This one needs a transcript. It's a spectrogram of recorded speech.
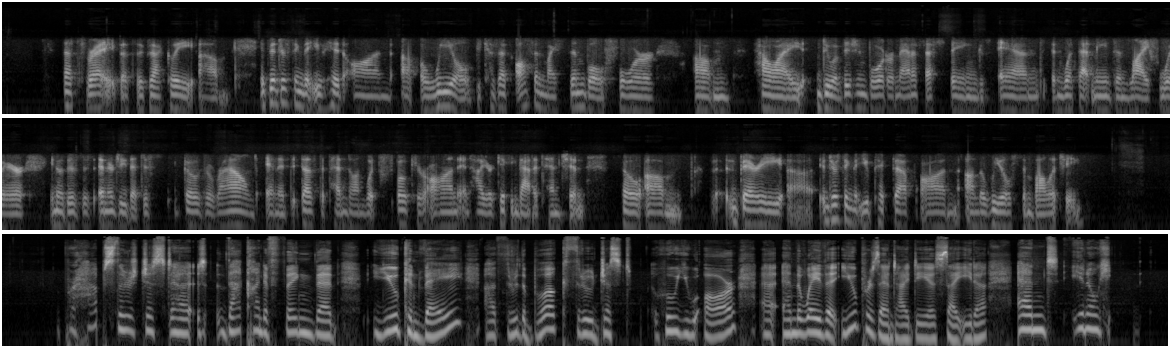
That's right. That's exactly. Um, it's interesting that you hit on a, a, wheel because that's often my symbol for um, how I do a vision board or manifest things, and and what that means in life. Where you know there's this energy that just goes around, and it, it does depend on what spoke you're on and how you're giving that attention. So, um, very uh, interesting that you picked up on on the wheel symbology. Perhaps there's just uh, that kind of thing that you convey uh, through the book, through just who you are uh, and the way that you present ideas, Saida. And, you know, he,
